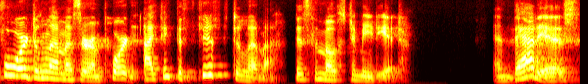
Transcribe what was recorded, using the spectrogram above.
four dilemmas are important, I think the fifth dilemma is the most immediate. And that is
